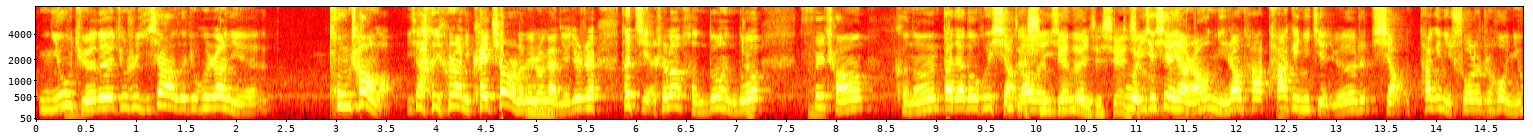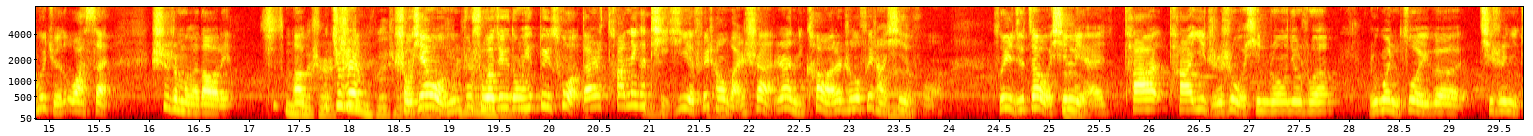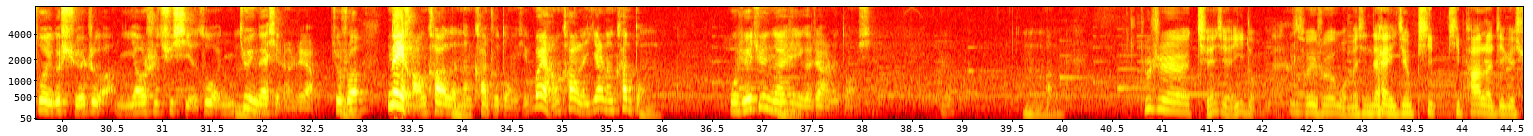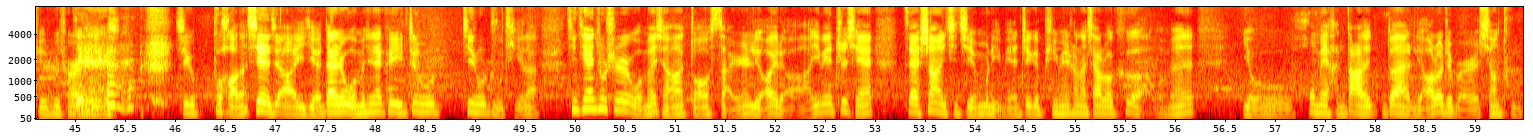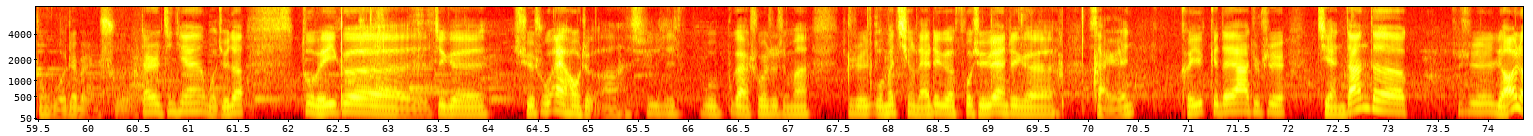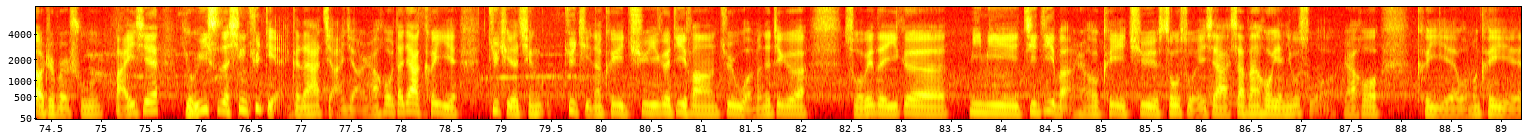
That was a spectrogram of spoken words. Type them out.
你又觉得就是一下子就会让你通畅了，一下子就让你开窍了那种感觉。就是他解释了很多很多非常可能大家都会想到的一些问题，对一些现象。然后你让他他给你解决的这想，他给你说了之后，你会觉得哇塞，是这么个道理啊。就是首先我们不说这个东西对错，但是他那个体系也非常完善，让你看完了之后非常信服。所以就在我心里，他他一直是我心中，就是说，如果你做一个，其实你做一个学者，你要是去写作，你就应该写成这样，就是说内行看了能看出东西，外行看了一样能看懂。我觉得就应该是一个这样的东西。嗯嗯，就是浅显易懂呗。所以说我们现在已经批批判了这个学术圈的这个 这个不好的现象已经，但是我们现在可以进入。进入主题了，今天就是我们想要找散人聊一聊啊，因为之前在上一期节目里面，这个平原上的夏洛克，我们有后面很大的一段聊了这本《乡土中国》这本书，但是今天我觉得，作为一个这个学术爱好者啊，是我不敢说是什么，就是我们请来这个佛学院这个散人，可以给大家就是简单的。就是聊一聊这本书，把一些有意思的兴趣点给大家讲一讲，然后大家可以具体的情具体呢可以去一个地方，就是我们的这个所谓的一个秘密基地吧，然后可以去搜索一下下班后研究所，然后可以我们可以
